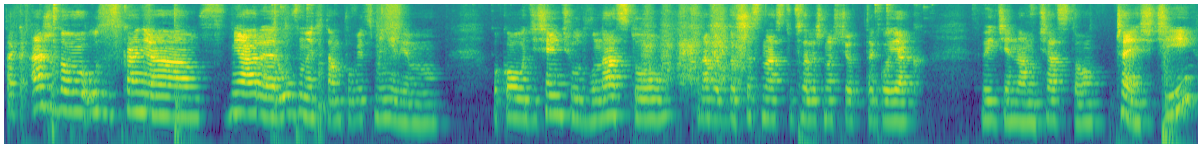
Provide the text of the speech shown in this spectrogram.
tak aż do uzyskania w miarę równych tam powiedzmy, nie wiem, około 10, 12, nawet do 16 w zależności od tego jak wyjdzie nam ciasto części.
